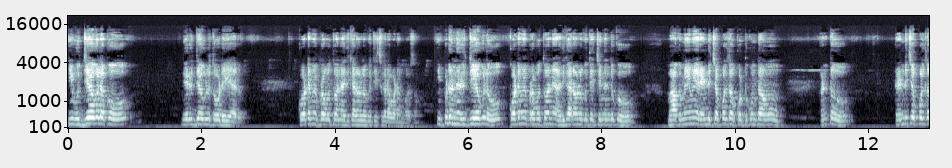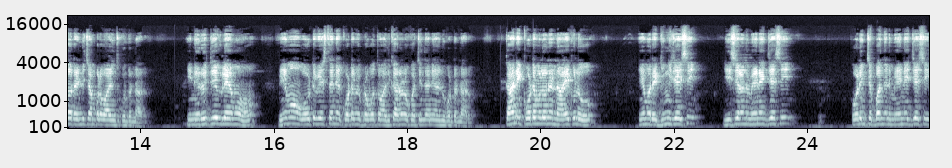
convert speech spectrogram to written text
ఈ ఉద్యోగులకు నిరుద్యోగులు తోడయ్యారు. కూటమి ప్రభుత్వాన్ని అధికారంలోకి తీసుకురావడం కోసం. ఇప్పుడు నిరుద్యోగులు కూటమి ప్రభుత్వాన్ని అధికారంలోకి తెచ్చినందుకు మాకు మేమే రెండు చెప్పులతో కొట్టుకుంటాము అంటూ రెండు చెప్పులతో రెండు చెంపలు వాయించుకుంటున్నారు. ఈ నిరుద్యోగులేమో మేము ఓటు వేస్తేనే కూటమి ప్రభుత్వం అధికారంలోకి వచ్చిందని అనుకుంటున్నారు. కానీ కూటమిలోని నాయకులు మేము రెగ్గింగ్ చేసి ఈసీలను మేనేజ్ చేసి పోలింగ్ సిబ్బందిని మేనేజ్ చేసి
